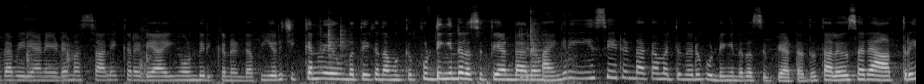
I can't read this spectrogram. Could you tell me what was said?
ഇതാ ബിരിയാണിയുടെ മസാലയൊക്കെ റെഡി ആയിക്കൊണ്ടിരിക്കുന്നുണ്ട്. അപ്പോൾ ഈ ഒരു ചിക്കൻ വേവുമ്പോഴത്തേക്ക് നമുക്ക് പുഡിങ്ങിന്റെ റെസിപ്പി കണ്ടാലോ? ഭയങ്കര ഈസി ആയിട്ട് ഉണ്ടാക്കാൻ പറ്റുന്ന ഒരു പുഡിങ്ങിന്റെ റെസിപ്പി ആട്ടോ അത്. തലേദിവസം രാത്രി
